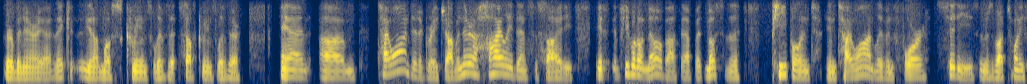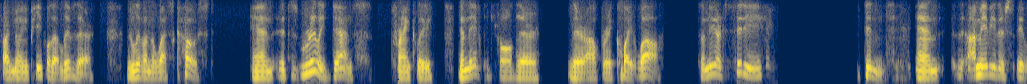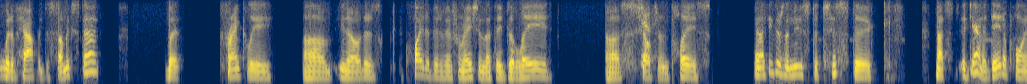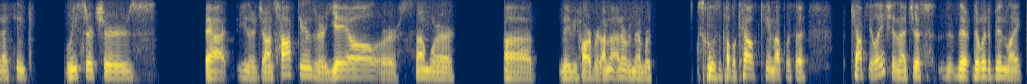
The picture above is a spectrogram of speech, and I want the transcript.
urban area. They, you know, most Koreans live there. South Koreans live there, and um, Taiwan did a great job, and they're a highly dense society. If, if people don't know about that, but most of the people in in Taiwan live in four cities, and there's about 25 million people that live there. They live on the west coast, and it's really dense, frankly. And they've controlled their their outbreak quite well. So New York City didn't, and uh, maybe there's it would have happened to some extent, but frankly, um, you know, there's quite a bit of information that they delayed uh, shelter in place. And I think there's a new statistic, not again a data point. I think researchers at either Johns Hopkins or Yale or somewhere, uh, maybe Harvard. I'm not. I don't remember. Schools of Public Health came up with a calculation that just there there would have been like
